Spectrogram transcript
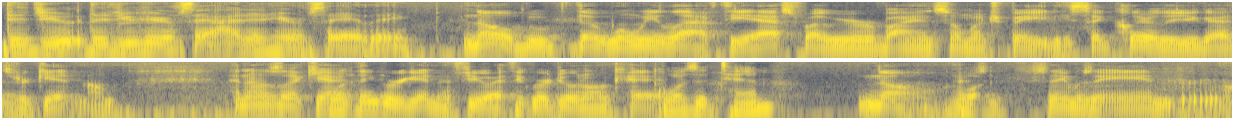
did you did you hear him say? I didn't hear him say anything. No, but the, when we left, he asked why we were buying so much bait. He said, "Clearly, you guys are getting them." And I was like, "Yeah, I think we're getting a few. I think we're doing okay." Was it Tim? No, his, his name was Andrew.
